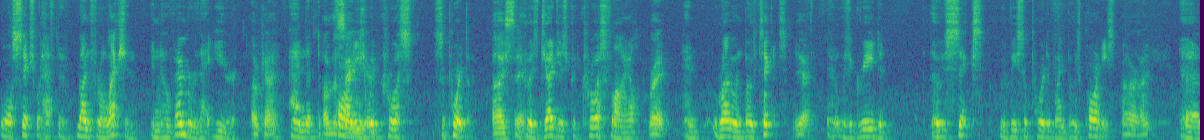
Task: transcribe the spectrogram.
all six would have to run for election in November that year, okay, and that Of the the same parties year. would cross-support them, I see, because judges could cross-file right, and run on both tickets. yeah, And it was agreed that those six would be supported by both parties. all right, Uh,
